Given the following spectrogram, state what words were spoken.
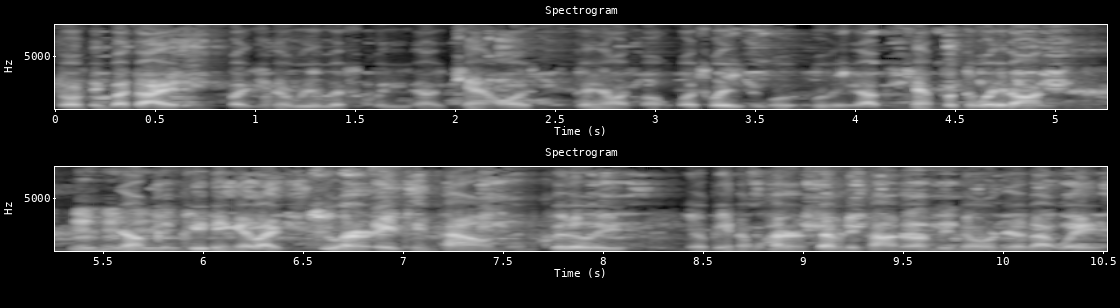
don't think about dieting. But you know, realistically, you know, you can't always depending on what, which weight you're moving up, you can't put the weight on. Mm-hmm. You know, I'm competing at like 218 pounds, and clearly, you know, being a 170 pounder, I'm be nowhere near that weight.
